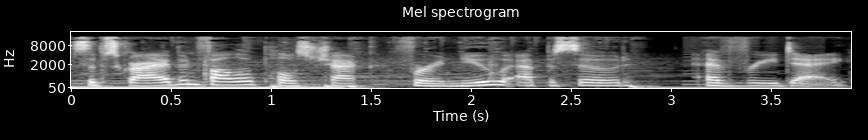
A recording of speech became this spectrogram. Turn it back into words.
Subscribe and follow Pulse Check for a new episode every day.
